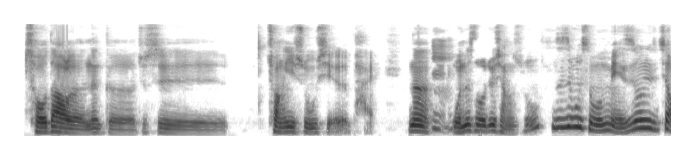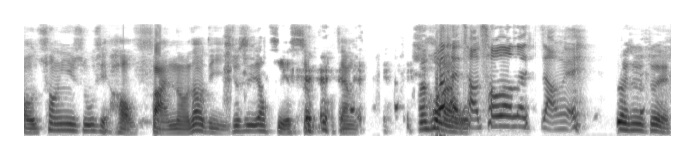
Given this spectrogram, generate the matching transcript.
抽到了那个就是创意书写的牌。那我那时候就想说，那是为什么每次都是叫我创意书写，好烦哦！到底就是要写什么这样子？但后来我很常抽到那张哎，对对对。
